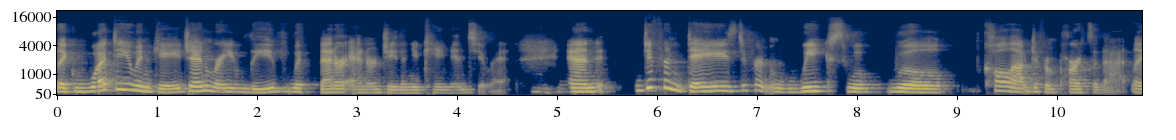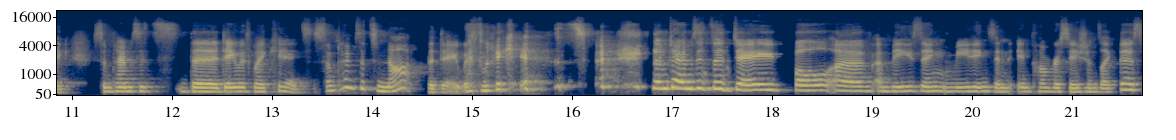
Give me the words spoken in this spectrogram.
Like, what do you engage in where you leave with better energy than you came into it? Mm-hmm. And different days, different weeks will will call out different parts of that. Like sometimes it's the day with my kids. Sometimes it's not the day with my kids. sometimes it's a day full of amazing meetings and, and conversations like this.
